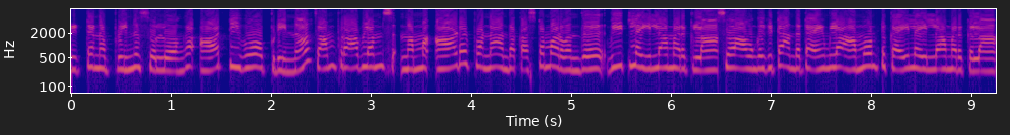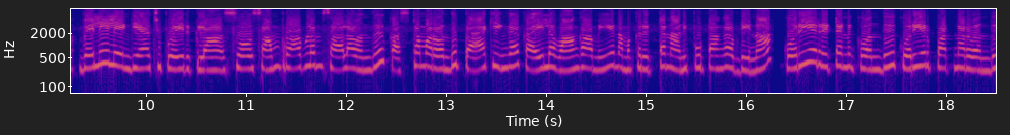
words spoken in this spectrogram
ரிட்டர்ன் அப்படின்னு சொல்லுவாங்க. ஆர்டிஓ அப்படின்னா சம் ப்ராப்ளம்ஸ் நம்ம ஆர்டர் பண்ண அந்த கஸ்டமர் வந்து வீட்டில் இல்லாம இருக்கலாம். ஸோ அவங்க கிட்ட அந்த டைம்ல அமௌண்ட் கையில இல்லாம இருக்கலாம். வெளியில எங்கேயாச்சும் போயிருக்கலாம். ஸோ சம் ப்ராப்ளம்ஸால வந்து கஸ்டமர் வந்து பேக்கிங்க கையில வாங்காமையே நமக்கு ரிட்டன் அனுப்பிவிட்டாங்க அப்படின்னா கொரியர் ரிட்டனுக்கு வந்து கொரியர் பார்ட்னர் வந்து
